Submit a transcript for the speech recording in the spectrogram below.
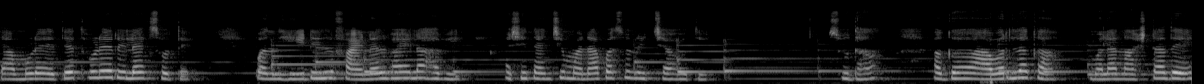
त्यामुळे ते थोडे रिलॅक्स होते. पण ही डील फायनल व्हायला हवी अशी त्यांची मनापासून इच्छा होती. सुधा अगं आवरलं का? मला नाश्ता दे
